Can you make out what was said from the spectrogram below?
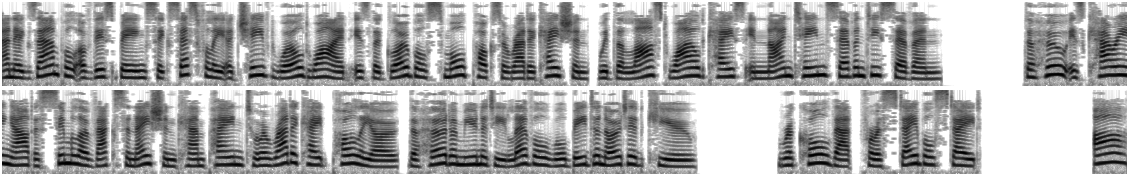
An example of this being successfully achieved worldwide is the global smallpox eradication, with the last wild case in 1977. The WHO is carrying out a similar vaccination campaign to eradicate polio. The herd immunity level will be denoted Q. Recall that, for a stable state R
